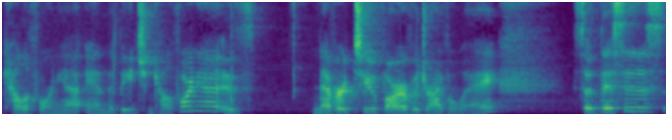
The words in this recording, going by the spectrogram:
California, and the beach in California is never too far of a drive away. So this is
